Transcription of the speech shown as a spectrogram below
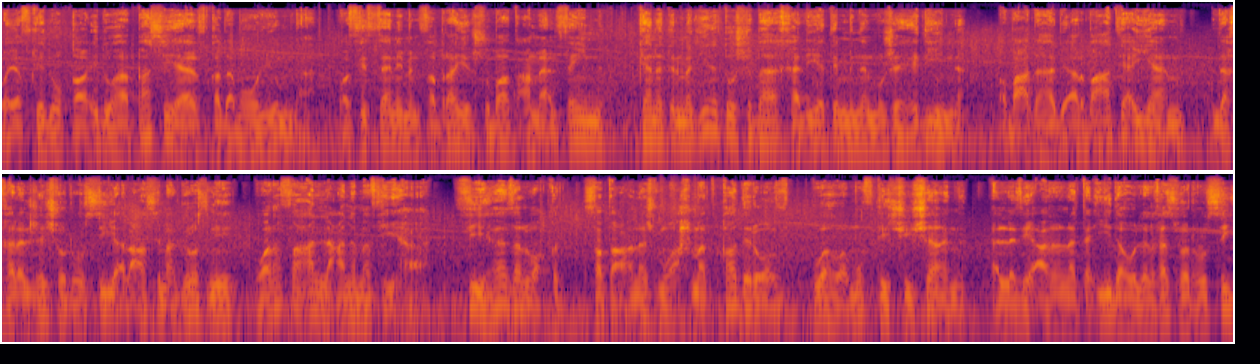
ويفقد قائدها باسييف قدمه اليمنى. وفي الثاني من فبراير شباط عام 2000 كانت المدينة شبه خالية من المجاهدين. وبعدها بأربعة أيام دخل الجيش الروسي العاصمة جروزني ورفع العلم فيها. في هذا الوقت سطع نجم أحمد قادروف وهو مفتي شيشان الذي أعلن تأييده للغزو الروسي.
